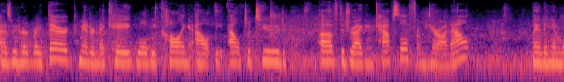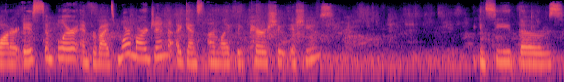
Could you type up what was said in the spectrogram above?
As we heard right there, Commander Nick Hague will be calling out the altitude of the Dragon capsule from here on out. Landing in water is simpler and provides more margin against unlikely parachute issues. You can see those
